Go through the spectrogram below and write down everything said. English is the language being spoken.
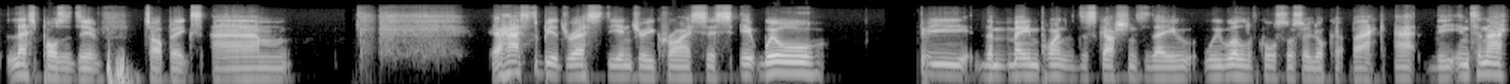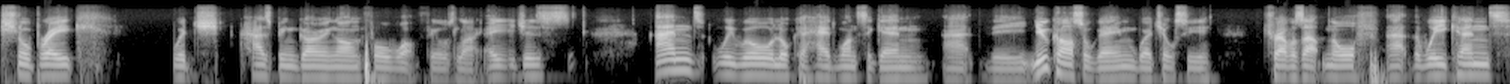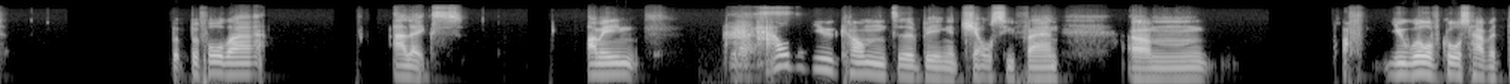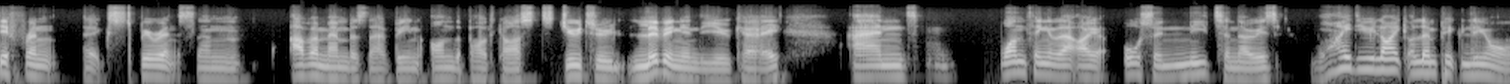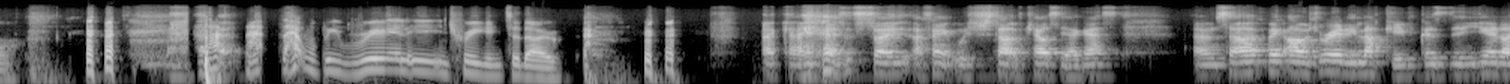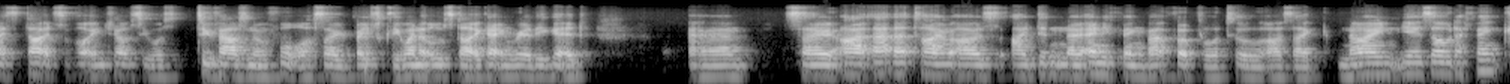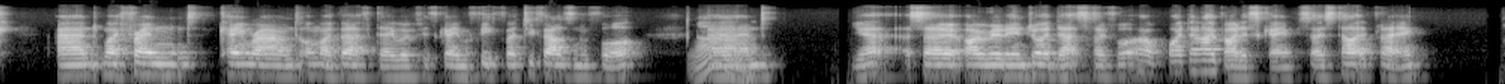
less positive topics. Um, it has to be addressed the injury crisis. It will be the main point of discussion today. We will, of course, also look at, back at the international break, which has been going on for what feels like ages. And we will look ahead once again at the Newcastle game where Chelsea travels up north at the weekend. But before that, Alex, I mean, Yes. how did you come to being a Chelsea fan? Um, you will, of course, have a different experience than other members that have been on the podcast due to living in the UK. And one thing that I also need to know is why do you like Olympique Lyon? that, that that would be really intriguing to know. Okay, so I think we should start with Chelsea, I guess. Um, so I think I was really lucky because the year that I started supporting Chelsea was 2004. So basically, when it all started getting really good. Um, so I, at that time, I was I didn't know anything about football at all. I was like nine years old, I think, and my friend came round on my birthday with his game of FIFA 2004. Ah, And yeah, so I really enjoyed that. So I thought, oh, why don't I buy this game? So I started playing.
